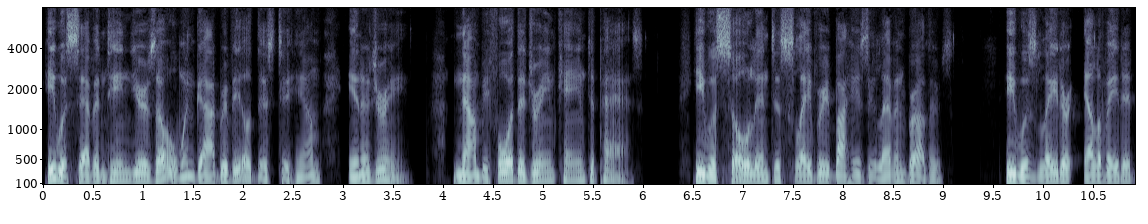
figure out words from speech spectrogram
He was 17 years old when God revealed this to him in a dream. Now, before the dream came to pass, he was sold into slavery by his 11 brothers. He was later elevated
